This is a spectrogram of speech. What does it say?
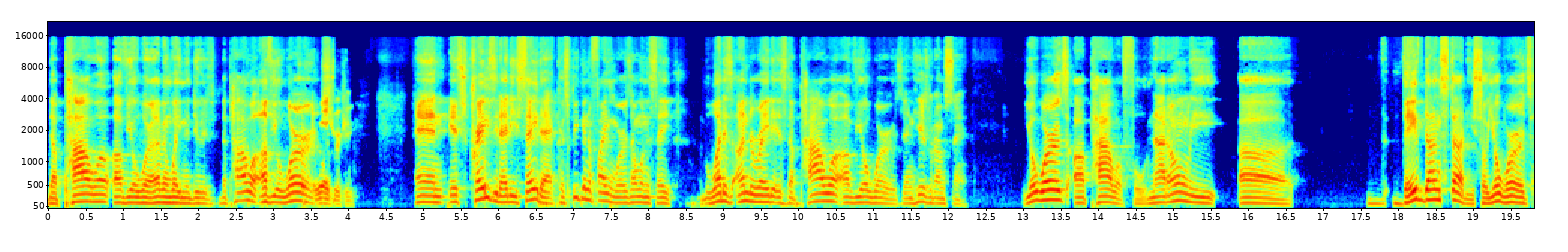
the power of your word. I've been waiting to do this. The power of your words. It was Ricky. And it's crazy that he say that because speaking of fighting words, I want to say what is underrated is the power of your words. And here's what I'm saying: your words are powerful. Not only uh they've done studies. So your words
